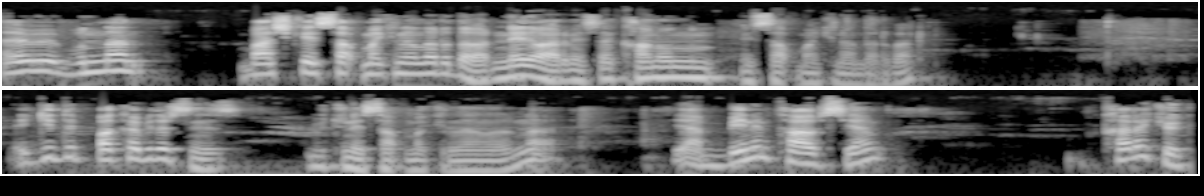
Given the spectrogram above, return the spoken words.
Tabii bundan başka hesap makineleri de var. Ne var mesela? Canon'un hesap makineleri var. E, gidip bakabilirsiniz bütün hesap makinelerine. Ya benim tavsiyem karakök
